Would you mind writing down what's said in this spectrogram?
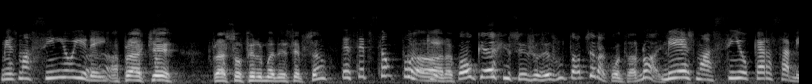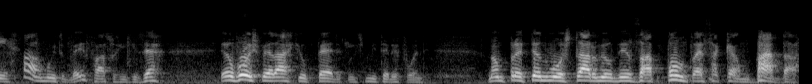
Mesmo assim, eu irei. Ah, pra quê? Pra sofrer uma decepção? Decepção por Ora, quê? qualquer que seja o resultado, será contra nós. Mesmo assim, eu quero saber. Ah, muito bem, faça o que quiser. Eu vou esperar que o Péricles me telefone. Não pretendo mostrar o meu desaponto a essa cambada.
